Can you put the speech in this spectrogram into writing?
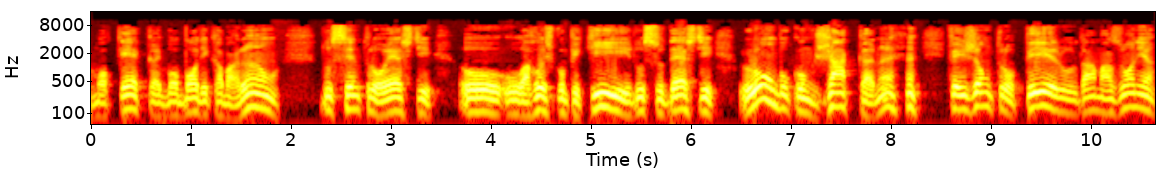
moqueca e bobó de camarão, do centro-oeste o, o, arroz com piqui, do sudeste lombo com jaca, né? feijão tropeiro, da Amazônia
